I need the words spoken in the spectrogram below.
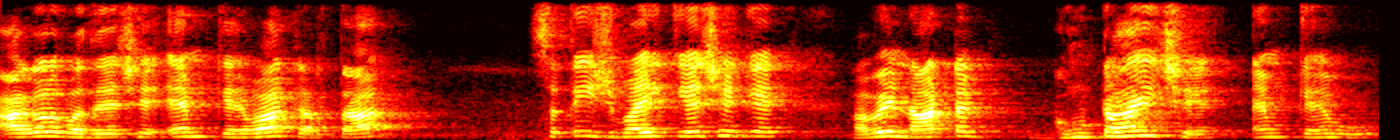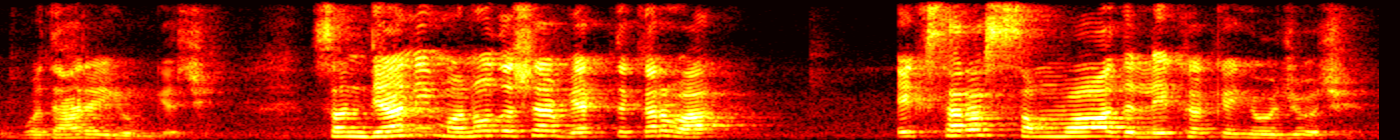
આગળ વધે છે એમ કહેવા કરતાં સતીશભાઈ કહે છે કે હવે નાટક ઘૂંટાય છે એમ કહેવું વધારે યોગ્ય છે. સંધ્યાની મનોદશા વ્યક્ત કરવા એક સરસ સંવાદ લેખકે યોજ્યો છે.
